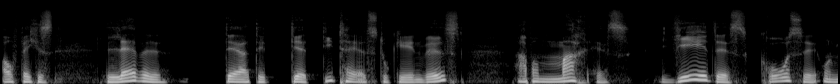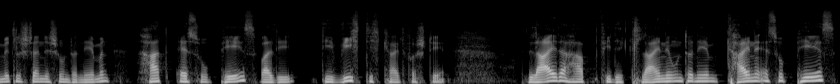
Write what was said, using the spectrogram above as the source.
auf welches Level der, der, der Details du gehen willst. Aber mach es. Jedes große und mittelständische Unternehmen hat SOPs, weil die die Wichtigkeit verstehen. Leider haben viele kleine Unternehmen keine SOPs,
